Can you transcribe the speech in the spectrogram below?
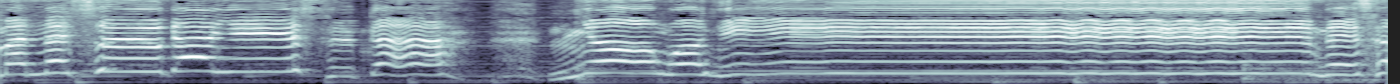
만날 수가 있을까 영원히 내 삶에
